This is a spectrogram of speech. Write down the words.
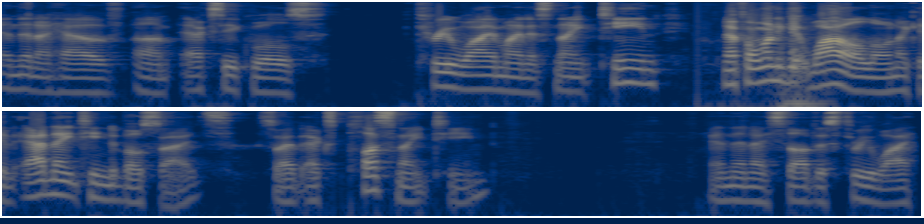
And then I have um, x equals 3y minus 19. Now if I want to get y alone, I could add 19 to both sides. So I have x plus 19. And then I still have this 3y.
